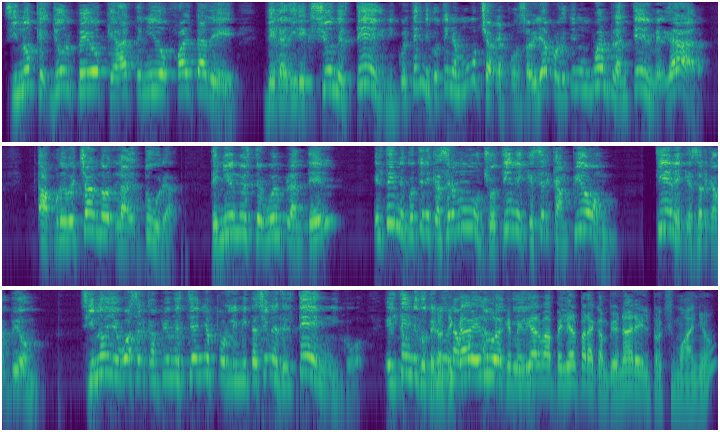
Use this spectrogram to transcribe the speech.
Sino que yo veo que ha tenido falta de, de la dirección del técnico. El técnico tiene mucha responsabilidad porque tiene un buen plantel, Melgar. Aprovechando la altura, teniendo este buen plantel, el técnico tiene que hacer mucho, tiene que ser campeón, tiene que ser campeón. Si no llegó a ser campeón este año es por limitaciones del técnico. El técnico Pero tenía te una cabe duda que. Melgar va a pelear para campeonar el próximo año.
